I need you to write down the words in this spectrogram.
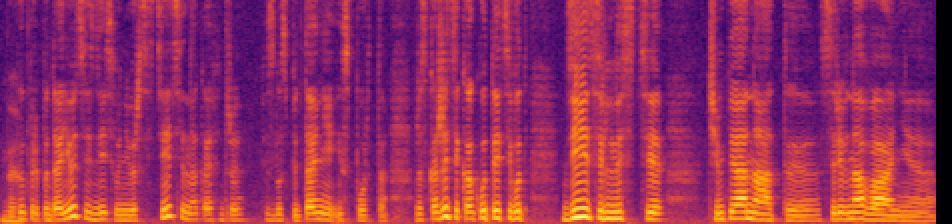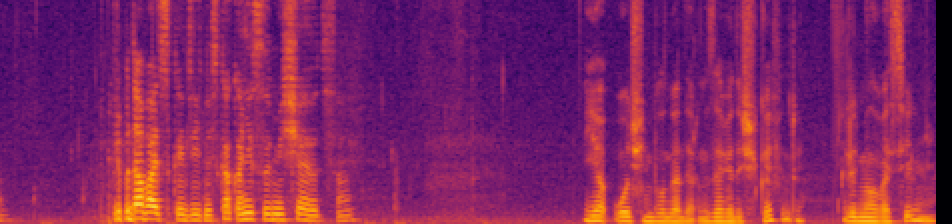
Да. Вы преподаете здесь в университете на кафедре физвоспитания и спорта. Расскажите, как вот эти вот деятельности, чемпионаты, соревнования, преподавательская деятельность, как они совмещаются? Я очень благодарна заведующей кафедры Людмиле Васильевне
